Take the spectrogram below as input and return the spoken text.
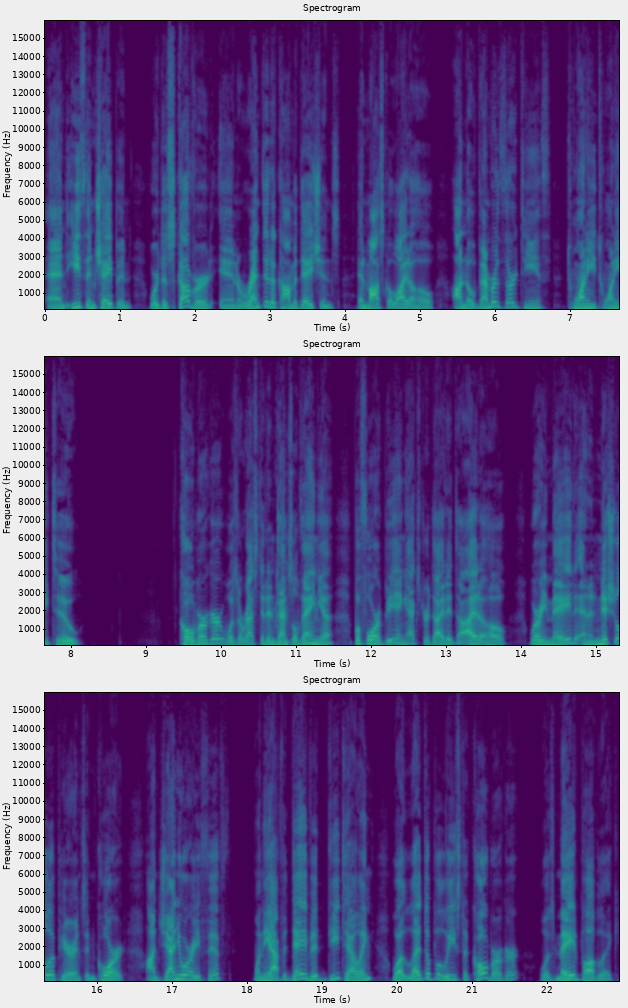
and Ethan Chapin were discovered in rented accommodations in Moscow, Idaho on November 13, 2022. Kohberger was arrested in Pennsylvania before being extradited to Idaho, where he made an initial appearance in court on January 5th when the affidavit detailing what led to police to Kohberger was made public.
